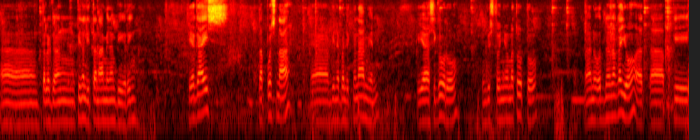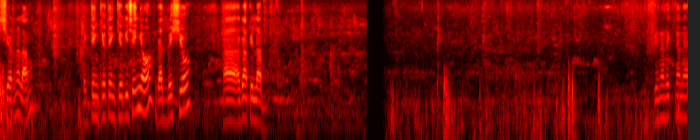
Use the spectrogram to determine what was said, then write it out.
Ah, talagang pinalitan namin ng bearing. Kaya guys, tapos na. Kaya binabalik na namin. Kaya siguro, kung gusto nyo matuto, nanood na lang kayo at uh, paki-share na lang. Thank thank you, thank you sa inyo. God bless you. Uh, agape love. Binalik na na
